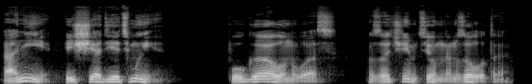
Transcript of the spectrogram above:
Они – исчадие тьмы». «Пугал он вас», Зачем темным золото?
